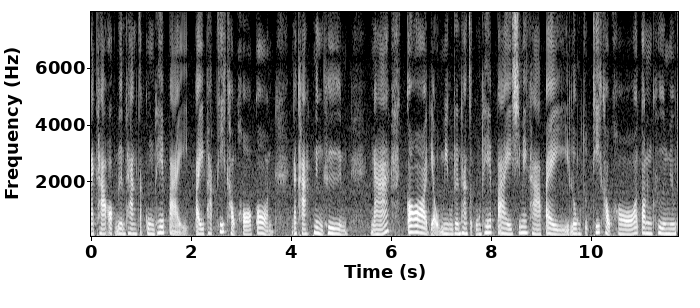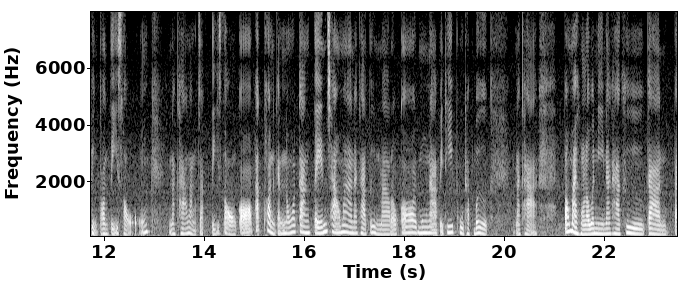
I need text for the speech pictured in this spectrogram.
นะคะ ออกเดินทางจากกรุงเทพไปไปพักที่เขาคอก่อนนะคะหนึ่งคืนนะก็เดี๋ยวมิวเดินทางจากกรุงเทพไปใช่ไหมคะ ไปลงจุดที่เขาคอตอนคืนมิวถึงตอนตีสองนะคะ หลังจากตีสองก็พักผ่อนกันเนาะกลางเต็นท์เช้ามานะคะ ตื่นมาเราก็มุ่งหน้าไปที่ภูทับเบิกนะคะ เป้าหมายของเราวันนี้นะคะ คือการไป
